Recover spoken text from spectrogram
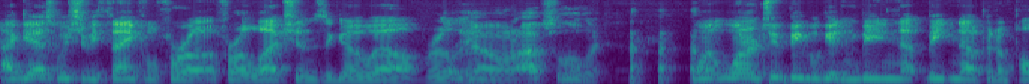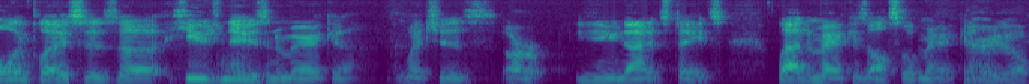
I guess we should be thankful for uh, for elections to go well. Really, know, absolutely. one, one or two people getting beaten up beaten up in a polling place is uh, huge news in America, which is or the United States. Latin America is also America. There you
